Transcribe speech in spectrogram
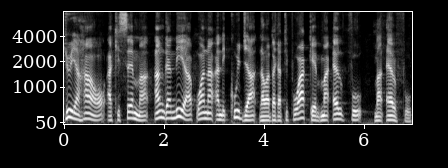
juu ya hao akisema, angalia, Bwana alikuja na watakatifu wake maelfu maelfu,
